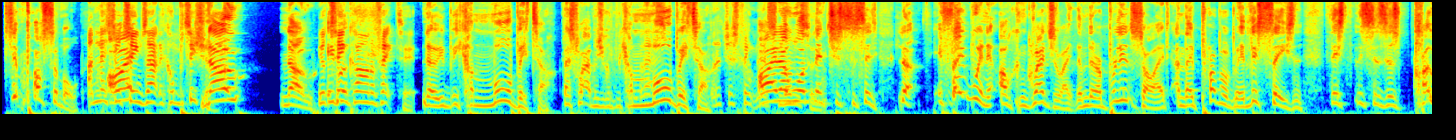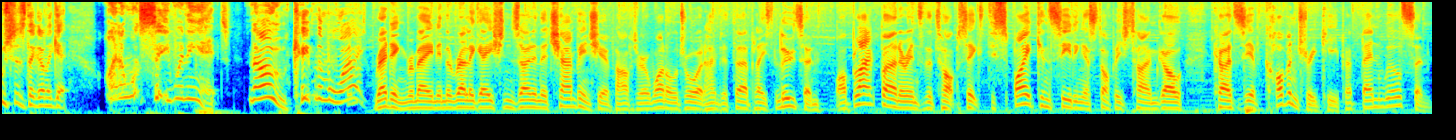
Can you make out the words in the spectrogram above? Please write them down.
It's impossible. Unless your I- team's out of competition. No, no. Your If team can't affect it. No, you become more bitter. That's what happens. You become more bitter. I just think that's I don't want them nonsense. just to say, look, if they win it, I'll congratulate them. They're a brilliant side, and they probably this season, this this is as close as they're going to get. I don't want City winning it. No, keep them away. Reading remain in the relegation zone in the Championship after a one-all draw at home to third place Luton, while Blackburn are into the top six despite conceding a stoppage time goal, courtesy of Coventry keeper Ben Wilson.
